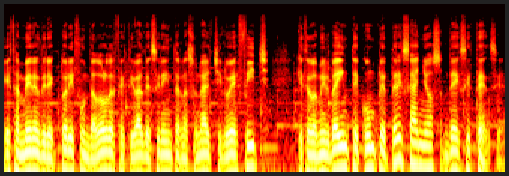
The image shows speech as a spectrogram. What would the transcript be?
es también el director y fundador del Festival de Cine Internacional Chiloé Fitch, que este 2020 cumple tres años de existencia.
